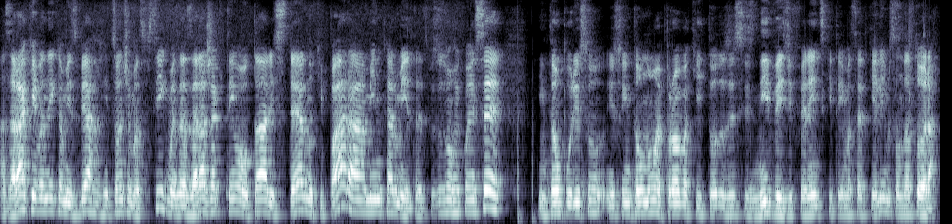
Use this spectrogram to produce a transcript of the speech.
Azará que vai Mizbeah, Hitzon Psik, mas Azará, já que tem o altar externo que para a Min Carmil, as pessoas vão reconhecer. Então, por isso, isso então não é prova que todos esses níveis diferentes que tem uma certa Kelim são da Torá.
